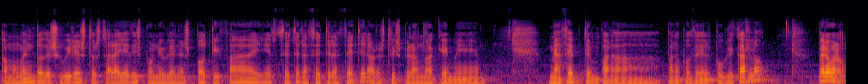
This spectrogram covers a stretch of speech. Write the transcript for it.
a momento de subir esto estará ya disponible en Spotify, etcétera, etcétera, etcétera. Ahora estoy esperando a que me me acepten para, para poder publicarlo. Pero bueno,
